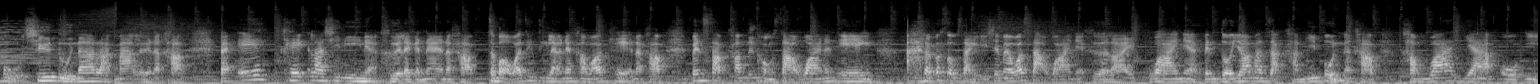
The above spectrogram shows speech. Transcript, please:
โอ้โหชื่อดูน่ารักมากเลยนะครับ แต่เอ๊ะเค้กราชินีเนี่ยคืออะไรกันแน่นะครับ จะบอกว่าจริงๆ แล้วเนี่ยคำว่าเค้กนะครับเป็นศัพท์คำหนึ่งของสาววายนั่นเองแล้วก็สงสัยอีกใช่ไหมว่าสาววายเนี่ยคืออะไรวายเนี่ยเป็นตัวย่อมาจากคำญี่ปุ่นนะครับคำว่ายาโออิ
